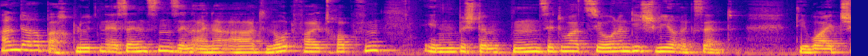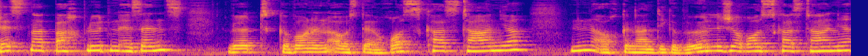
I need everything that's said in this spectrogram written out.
Andere Bachblütenessenzen sind eine Art Notfalltropfen in bestimmten Situationen, die schwierig sind. Die White Chestnut Bachblütenessenz wird gewonnen aus der Rosskastanie, hm, auch genannt die gewöhnliche Rosskastanie.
